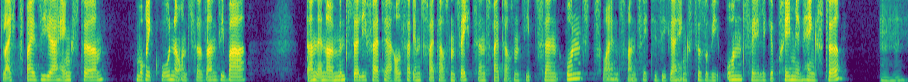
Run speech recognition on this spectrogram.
gleich zwei Siegerhengste, Morricone und Sir Sansibar. Dann in Neumünster lieferte er außerdem 2016, 2017 und 22 die Siegerhengste sowie unzählige Prämienhengste. Mhm.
